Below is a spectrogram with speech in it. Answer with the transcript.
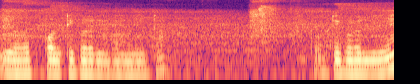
এইভাবে পল্টি করে নেব আমি এটা পোলট্রি করে নিয়ে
